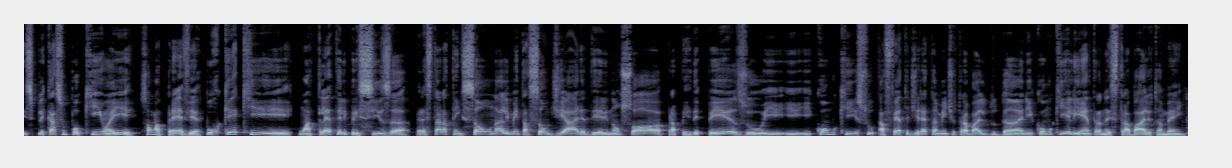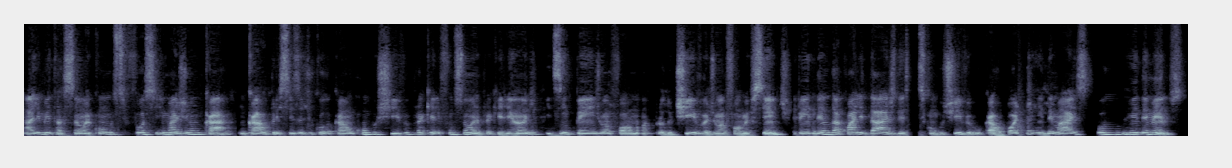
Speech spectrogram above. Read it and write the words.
explicasse um pouquinho aí, só uma prévia, por que que um atleta ele precisa prestar atenção na alimentação diária dele, não só para perder peso e, e, e, como que isso afeta diretamente o trabalho do Dani, como que ele entra nesse trabalho também? A alimentação é como se fosse, imagina um carro. Um carro precisa de colocar um combustível para que ele funcione, para que ele ande e desempenhe de uma forma produtiva, de uma forma eficiente. Dependendo da qualidade desse combustível, o carro pode render mais ou render menos.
